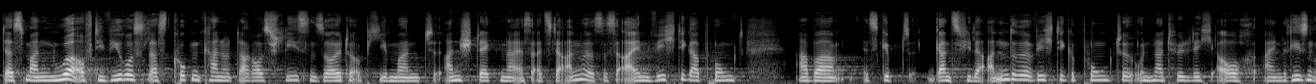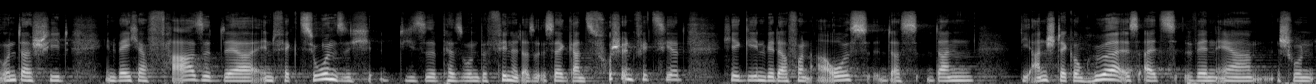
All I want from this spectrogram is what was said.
dass man nur auf die Viruslast gucken kann und daraus schließen sollte, ob jemand ansteckender ist als der andere. Es ist ein wichtiger Punkt, aber es gibt ganz viele andere wichtige Punkte und natürlich auch ein Riesenunterschied, in welcher Phase der Infektion sich diese Person befindet. Also ist er ganz frisch infiziert. Hier gehen wir davon aus, dass dann die Ansteckung höher ist, als wenn er schon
